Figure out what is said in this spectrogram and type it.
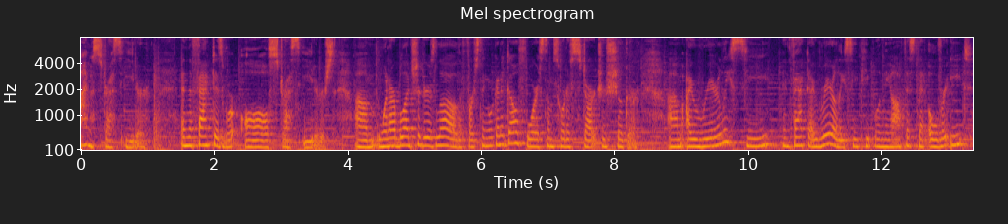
I'm a stress eater. And the fact is, we're all stress eaters. Um, when our blood sugar is low, the first thing we're going to go for is some sort of starch or sugar. Um, I rarely see, in fact, I rarely see people in the office that overeat.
